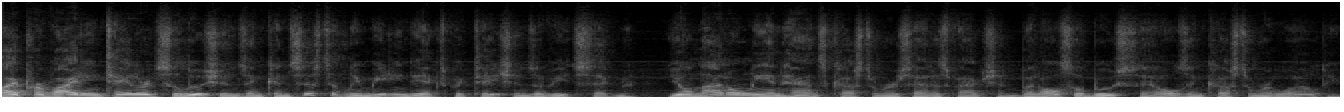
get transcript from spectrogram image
By providing tailored solutions and consistently meeting the expectations of each segment, you'll not only enhance customer satisfaction, but also boost sales and customer loyalty.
